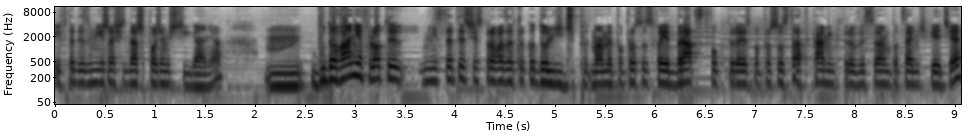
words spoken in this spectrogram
i wtedy zmniejsza się nasz poziom ścigania. Mm, budowanie floty niestety się sprowadza tylko do liczb. Mamy po prostu swoje bractwo, które jest po prostu statkami, które wysyłamy po całym świecie.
